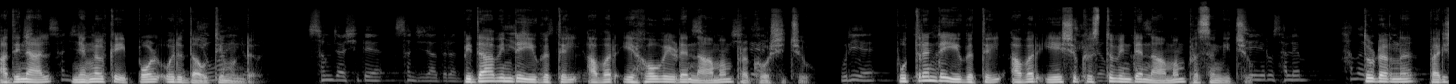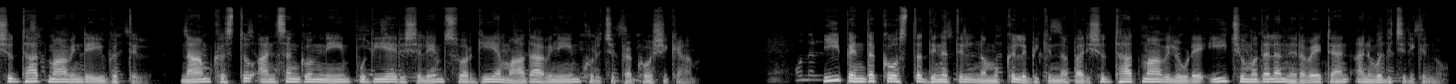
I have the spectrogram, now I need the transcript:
അതിനാൽ ഞങ്ങൾക്ക് ഇപ്പോൾ ഒരു ദൗത്യമുണ്ട്. പിതാവിന്റെ യുഗത്തിൽ അവർ യഹോവയുടെ നാമം പ്രഘോഷിച്ചു. പുത്രന്റെ യുഗത്തിൽ അവർ യേശുക്രിസ്തുവിന്റെ നാമം പ്രസംഗിച്ചു. തുടർന്ന് പരിശുദ്ധാത്മാവിന്റെ യുഗത്തിൽ നാം ക്രിസ്തു അൻസംഗോങ്ങിനെയും പുതിയ രുശലേം സ്വർഗീയ മാതാവിനെയും കുറിച്ച് പ്രഘോഷിക്കണം. ഈ പെന്തക്കോസ്ത ദിനത്തിൽ നമുക്ക് ലഭിക്കുന്ന പരിശുദ്ധാത്മാവിലൂടെ ഈ ചുമതല നിറവേറ്റാൻ അനുവദിച്ചിരിക്കുന്നു.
